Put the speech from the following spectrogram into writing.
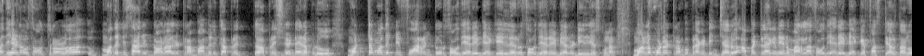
పదిహేడవ సంవత్సరంలో మొదటిసారి డొనాల్డ్ ట్రంప్ అమెరికా ప్రెసిడెంట్ అయినప్పుడు మొట్టమొదటి ఫారెన్ టూర్ సౌదీ అరేబియాకి వెళ్ళారు. సౌదీ అరేబియాలో డీల్ చేసుకున్నారు. మొన్న కూడా ట్రంప్ ప్రకటించారు. అప్పట్లాగే నేను మరలా సౌదీ అరేబియాకే ఫస్ట్ వెళ్తాను.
